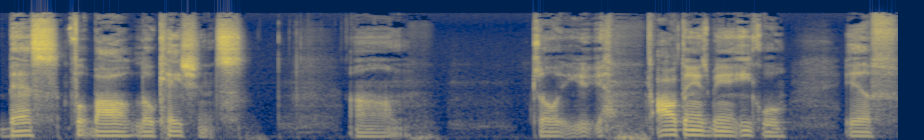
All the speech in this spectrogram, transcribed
best football locations. Um, so you, all things being equal, if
